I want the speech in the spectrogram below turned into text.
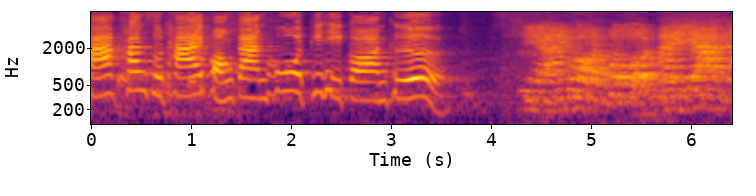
คะขั้นสุดท้ายของการพูดพิธีกรคือ เขียนบทพูดไม่ยากอย่างที่คิด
